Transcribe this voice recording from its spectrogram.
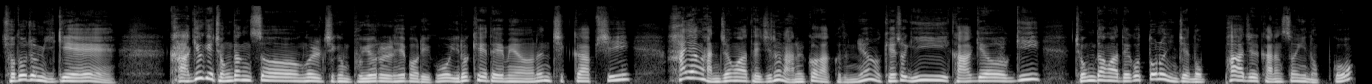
저도 좀 이게 가격의 정당성을 지금 부여를 해버리고 이렇게 되면은 집값이 하향 안정화되지는 않을 것 같거든요. 계속 이 가격이 정당화되고 또는 이제 높, 높아질 가능성이 높고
